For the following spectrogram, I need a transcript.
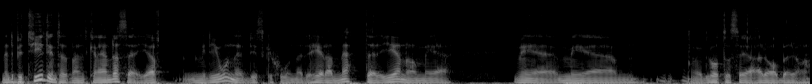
Men det betyder inte att man inte kan ändra sig. Jag har haft miljoner diskussioner hela nätter igenom med, med, med mm, låt oss säga araber då,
